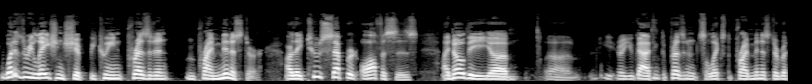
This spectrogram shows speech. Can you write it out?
what is the relationship between president and prime minister? Are they two separate offices? I know the uh, uh, you know you've got. I think the president selects the prime minister, but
